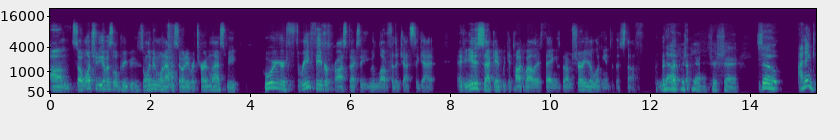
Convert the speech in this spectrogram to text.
Um, so I want you to give us a little preview. There's only been one episode. It returned last week. Who are your three favorite prospects that you would love for the Jets to get? And if you need a second, we could talk about other things, but I'm sure you're looking into this stuff. no, for sure, for sure. So I think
